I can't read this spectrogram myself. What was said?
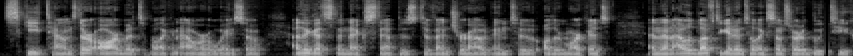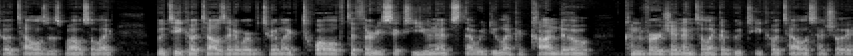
ski towns. There are, but it's about like an hour away. So I think that's the next step is to venture out into other markets. And then I would love to get into like some sort of boutique hotels as well. So like boutique hotels anywhere between like 12 to 36 units that we do like a condo conversion into like a boutique hotel essentially.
